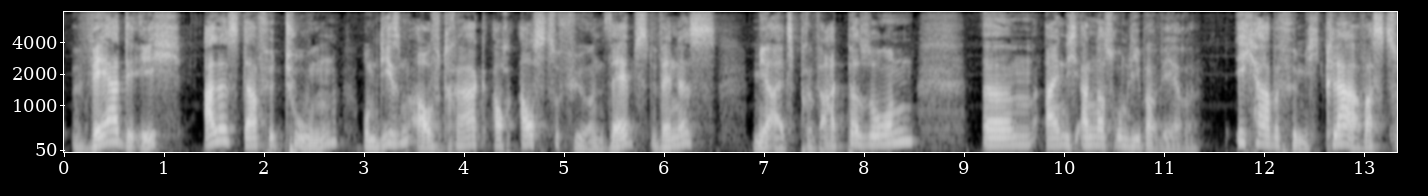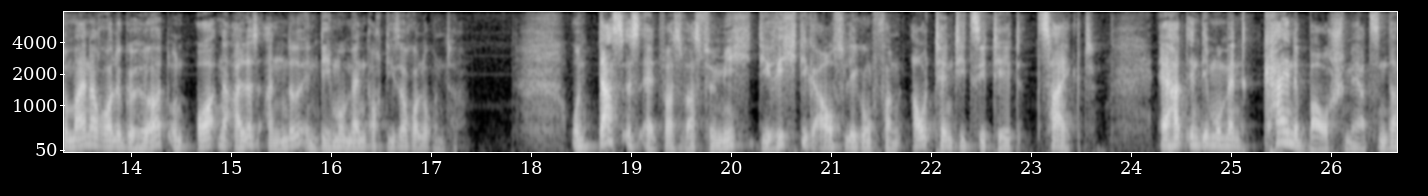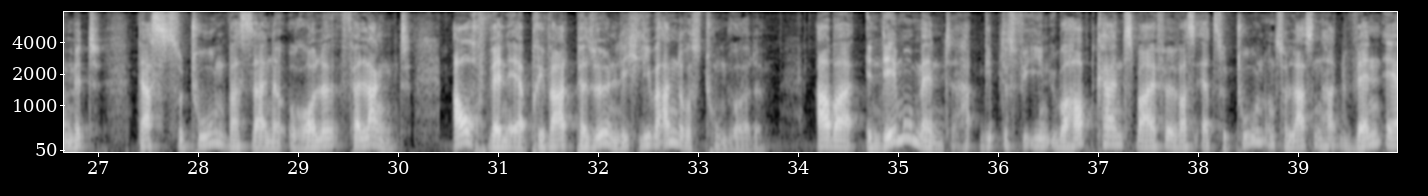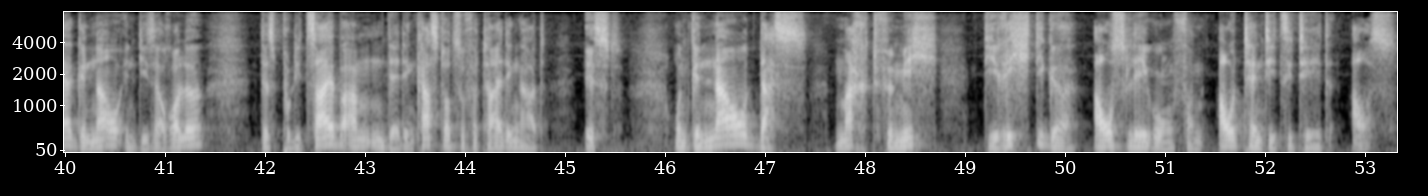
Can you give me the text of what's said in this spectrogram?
werde ich alles dafür tun, um diesen Auftrag auch auszuführen, selbst wenn es mir als Privatperson ähm, eigentlich andersrum lieber wäre. Ich habe für mich klar, was zu meiner Rolle gehört und ordne alles andere in dem Moment auch dieser Rolle unter. Und das ist etwas, was für mich die richtige Auslegung von Authentizität zeigt. Er hat in dem Moment keine Bauchschmerzen damit, das zu tun, was seine Rolle verlangt, auch wenn er privat persönlich lieber anderes tun würde. Aber in dem Moment gibt es für ihn überhaupt keinen Zweifel, was er zu tun und zu lassen hat, wenn er genau in dieser Rolle des Polizeibeamten, der den Kastor zu verteidigen hat, ist. Und genau das macht für mich die richtige Auslegung von Authentizität aus.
